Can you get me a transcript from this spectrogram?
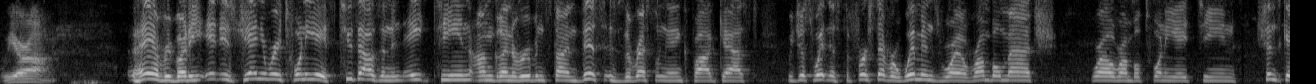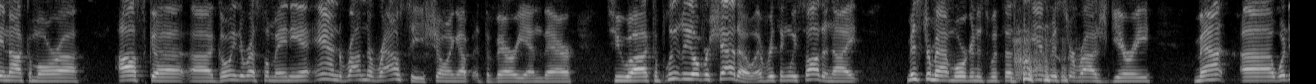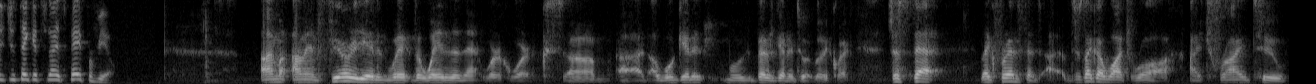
We are on. Hey, everybody. It is January 28th, 2018. I'm Glenn Rubenstein. This is the Wrestling Inc. podcast. We just witnessed the first ever women's Royal Rumble match, Royal Rumble 2018. Shinsuke Nakamura, Asuka uh, going to WrestleMania, and Ronda Rousey showing up at the very end there to uh, completely overshadow everything we saw tonight. Mr. Matt Morgan is with us and Mr. Raj Giri. Matt, uh, what did you think of tonight's pay per view? I'm I'm infuriated with the way the network works. Um, I, I will get it. We'll better get into it really quick. Just that, like for instance, just like I watch Raw, I try to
